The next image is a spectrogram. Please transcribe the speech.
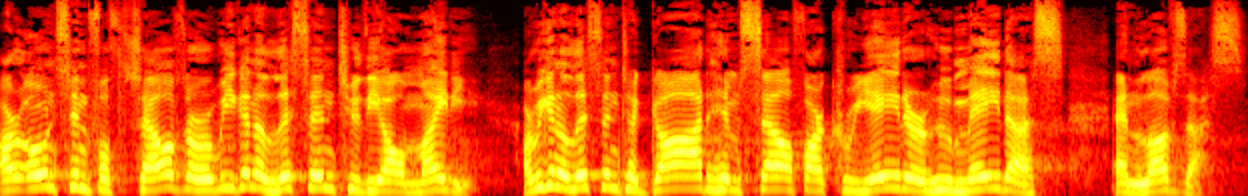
our own sinful selves? Or are we going to listen to the Almighty? Are we going to listen to God Himself, our Creator who made us and loves us?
